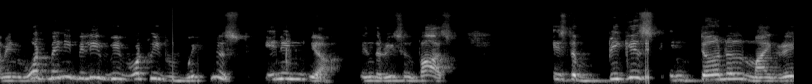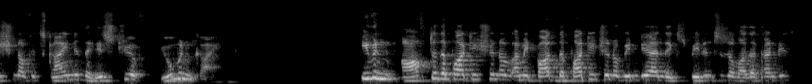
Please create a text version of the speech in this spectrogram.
I mean, what many believe we what we've witnessed in India in the recent past is the biggest internal migration of its kind in the history of humankind. Even after the partition of, I mean, part, the partition of India and the experiences of other countries,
